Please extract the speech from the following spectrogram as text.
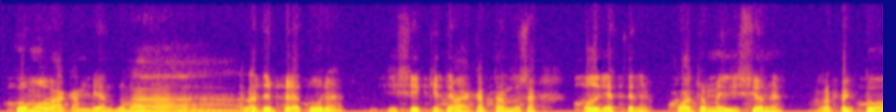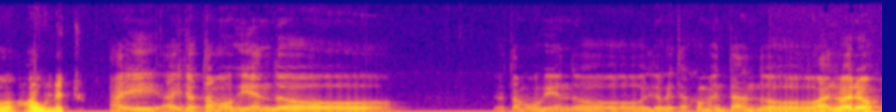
cómo va cambiando la, la, temperatura y si es que te va captando, o sea, podrías tener cuatro mediciones respecto a un hecho. Ahí, ahí lo estamos viendo, lo estamos viendo lo que estás comentando, Álvaro.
